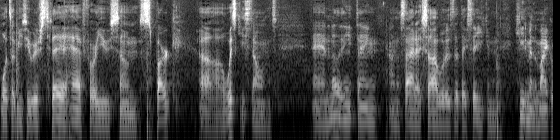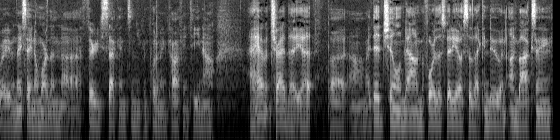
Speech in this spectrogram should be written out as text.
What's up YouTubers? Today I have for you some SPARQ uh, whiskey stones and another neat thing on the side I saw was that they say you can heat them in the microwave and they say no more than uh, 30 seconds and you can put them in coffee and tea now. I haven't tried that yet but um, I did chill them down before this video so that I can do an unboxing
